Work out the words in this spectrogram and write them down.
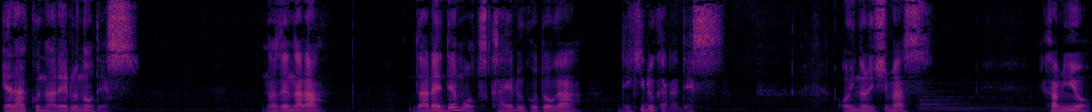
偉くなれるのです。なぜなら誰でも使えることができるからです。お祈りします。神よ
